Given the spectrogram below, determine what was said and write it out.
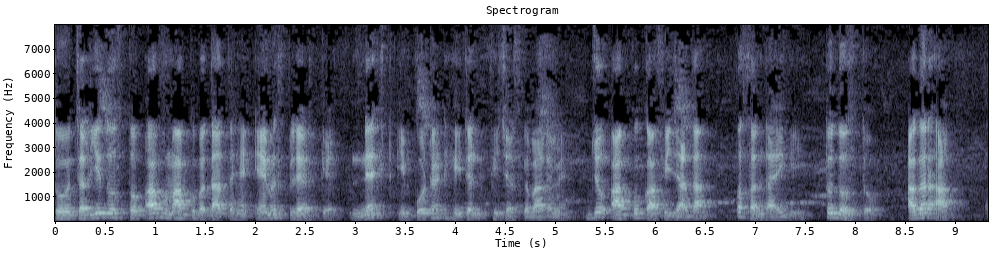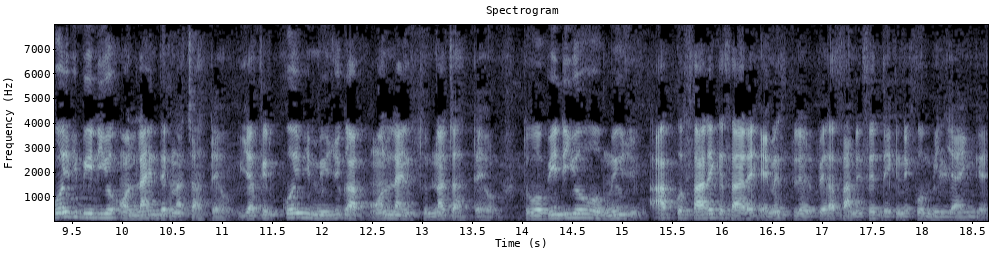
तो चलिए दोस्तों, अब हम आपको बताते हैं एम एस प्लेयर के नेक्स्ट इम्पोर्टेंट हिडन फीचर्स के बारे में, जो आपको काफ़ी ज़्यादा पसंद आएगी। तो दोस्तों, अगर आप कोई भी वीडियो ऑनलाइन देखना चाहते हो, या फिर कोई भी म्यूज़िक आप ऑनलाइन सुनना चाहते हो तो वो वीडियो, वो म्यूज़िक आपको सारे के सारे एम एस प्लेयर पर आसानी से देखने को मिल जाएँगे।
